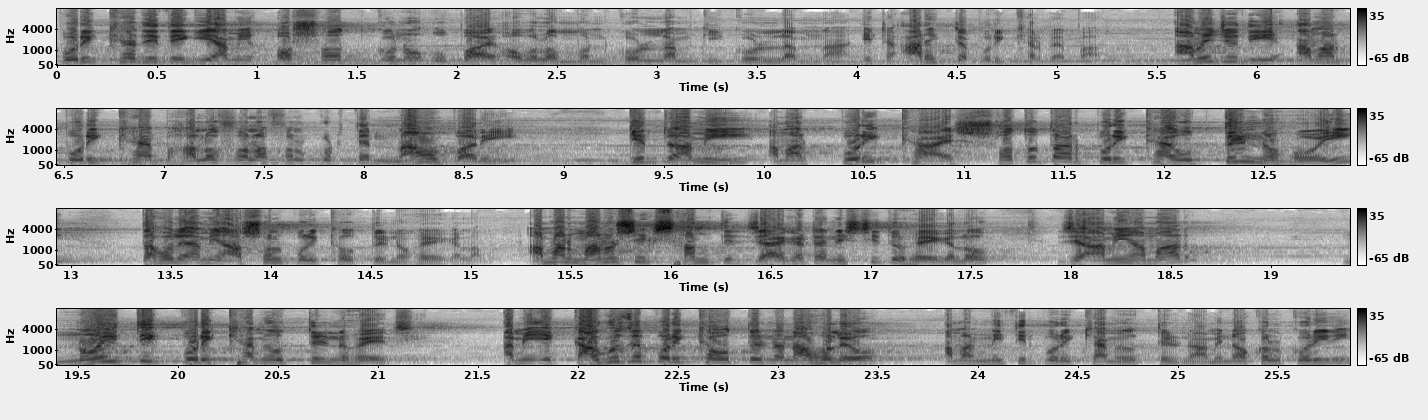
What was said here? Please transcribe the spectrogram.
পরীক্ষা দিতে গিয়ে আমি অসৎ কোনো উপায় অবলম্বন করলাম কি করলাম না, এটা আরেকটা পরীক্ষার ব্যাপার। আমি যদি আমার পরীক্ষায় ভালো ফলাফল করতে নাও পারি কিন্তু আমি আমার পরীক্ষায়, সততার পরীক্ষায় উত্তীর্ণ হই, তাহলে আমি আসল পরীক্ষা উত্তীর্ণ হয়ে গেলাম। আমার মানসিক শান্তির জায়গাটা নিশ্চিত হয়ে গেল যে আমি আমার নৈতিক পরীক্ষা আমি উত্তীর্ণ হয়েছি। আমি এই কাগজে পরীক্ষা উত্তীর্ণ না হলেও আমার নীতির পরীক্ষা আমি উত্তীর্ণ। আমি নকল করিনি,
